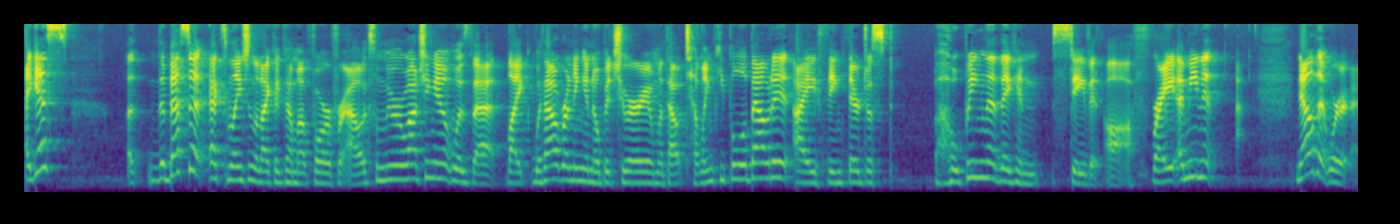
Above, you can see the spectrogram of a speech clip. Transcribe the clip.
I guess uh, the best explanation that I could come up for for Alex when we were watching it was that, like, without running an obituary and without telling people about it, I think they're just hoping that they can stave it off, right? I mean, it, now that we're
